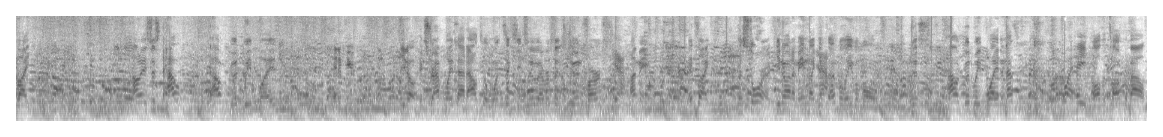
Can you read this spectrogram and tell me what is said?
like I don't know, it's just how how good we played. And if you you know extrapolate that out to 162 ever since June 1st, Yeah. I mean it's like historic. You know what I mean? Like it's unbelievable just how good we played. And that's, that's why I hate all the talk about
